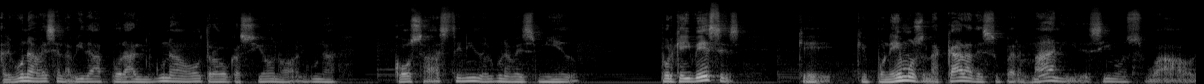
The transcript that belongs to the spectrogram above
¿Alguna vez en la vida, por alguna otra ocasión o alguna cosa, has tenido alguna vez miedo? Porque hay veces que, que ponemos la cara de Superman y decimos, wow,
